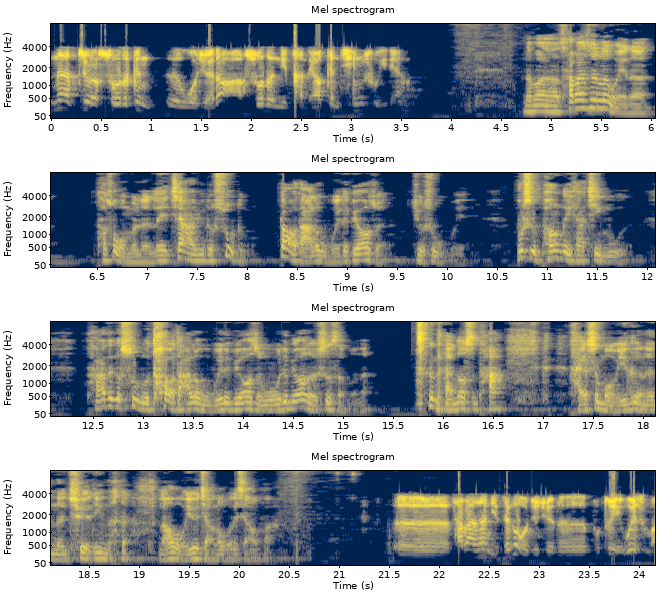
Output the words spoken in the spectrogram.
那就要说的更呃，我觉得啊，说的你可能要更清楚一点了。那么插班生认为呢？他说我们人类驾驭的速度到达了五维的标准就是五维，不是砰的一下进入的。他这个速度 到达了五维的标准，五维的标准是什么呢？这难道是他还是某一个人能确定的？然后我又讲了我的想法。呃，插班生，你这个我就觉得不对。为什么？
